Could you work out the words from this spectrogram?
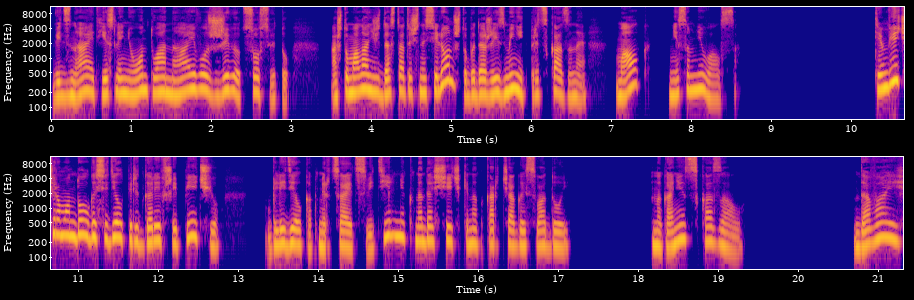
Ведь знает, если не он, то она его сживет сосвету. А что Маланич достаточно силен, чтобы даже изменить предсказанное, Малк не сомневался. Тем вечером он долго сидел перед горевшей печью, глядел, как мерцает светильник на дощечке над корчагой с водой. Наконец сказал, «Давай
